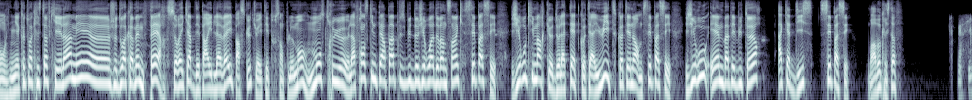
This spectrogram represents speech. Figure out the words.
Bon, il n'y a que toi Christophe qui est là, mais euh, je dois quand même faire ce récap des paris de la veille parce que tu as été tout simplement monstrueux. La France qui ne perd pas, plus but de Giroud à 2,25, c'est passé. Giroud qui marque de la tête, côté à 8, côté énorme, c'est passé. Giroud et Mbappé buteur à 4,10, c'est passé. Bravo Christophe. Merci,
